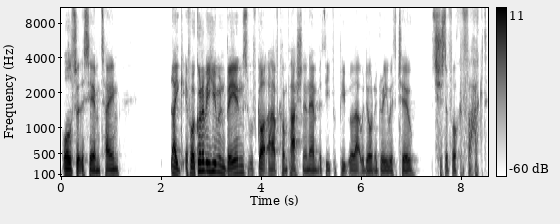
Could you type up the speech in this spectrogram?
also at the same time, like if we're going to be human beings, we've got to have compassion and empathy for people that we don't agree with too. It's just a fucking fact.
